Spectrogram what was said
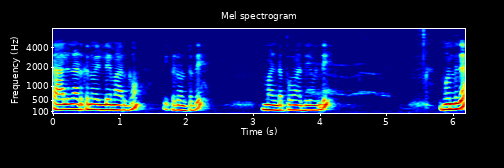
కాలినడకన వెళ్ళే మార్గం ఇక్కడ ఉంటుంది. మండపం అది ఉండి ముందుగా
